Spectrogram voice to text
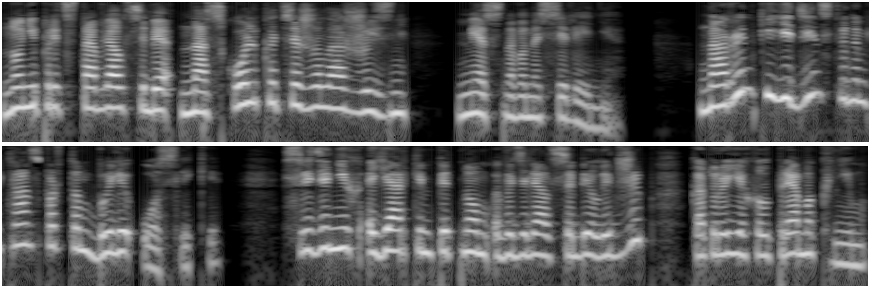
но не представлял себе, насколько тяжела жизнь местного населения. На рынке единственным транспортом были ослики. Среди них ярким пятном выделялся белый джип, который ехал прямо к ним.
